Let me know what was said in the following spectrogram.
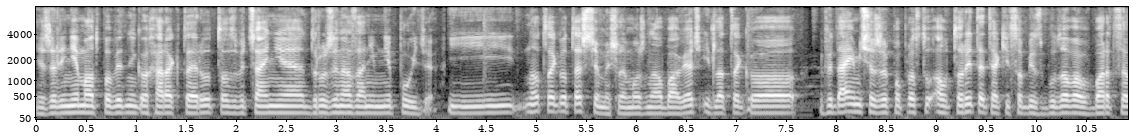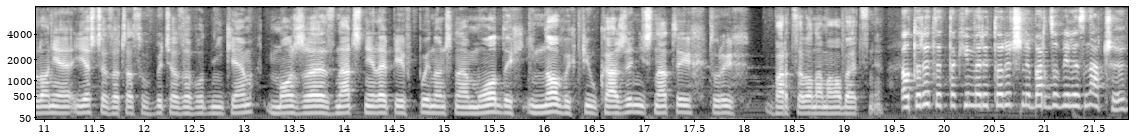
jeżeli nie ma odpowiedniego charakteru, to zwyczajnie drużyna za nim nie pójdzie. I no tego też się myślę można obawiać i dlatego wydaje mi się, że po prostu autorytet, jaki sobie zbudował w Barcelonie jeszcze za czasów bycia zawodnikiem, może znacznie lepiej wpłynąć na młodych i nowych piłkarzy niż na tych, których Barcelona ma obecnie. Autorytet taki merytoryczny bardzo wiele znaczy,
